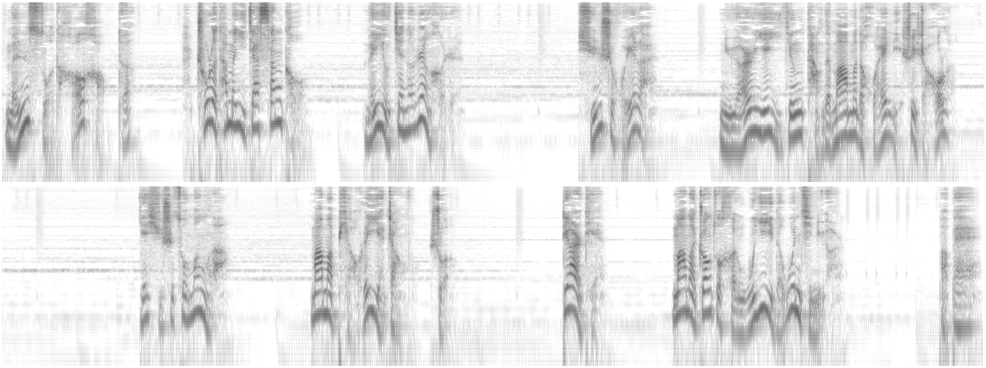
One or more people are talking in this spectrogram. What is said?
门锁的好好的，除了他们一家三口，没有见到任何人。巡视回来，女儿也已经躺在妈妈的怀里睡着了。也许是做梦了，妈妈瞟了一眼丈夫，说：“第二天，妈妈装作很无意的问起女儿。”宝贝，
